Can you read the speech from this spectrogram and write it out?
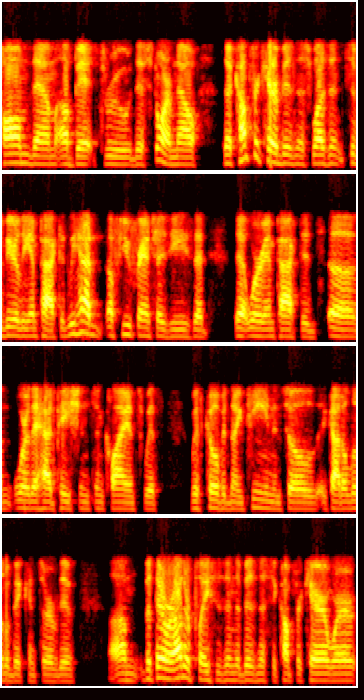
calm them a bit through this storm. Now, the ComForCare business wasn't severely impacted. We had a few franchisees that that were impacted um, where they had patients and clients with with COVID-19, and so it got a little bit conservative. Um, but there were other places in the business at ComForCare where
